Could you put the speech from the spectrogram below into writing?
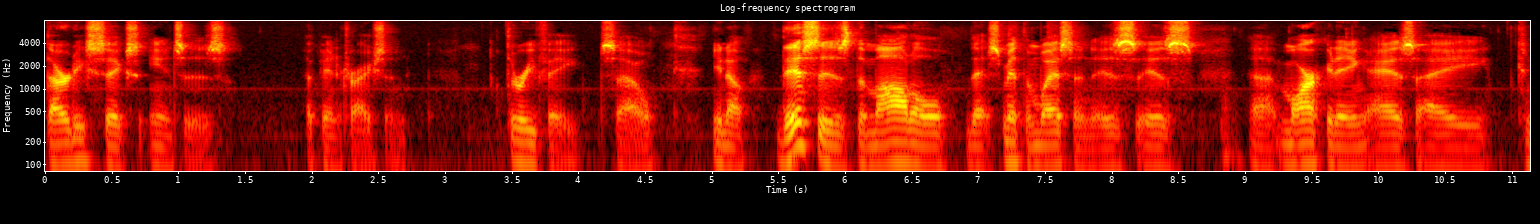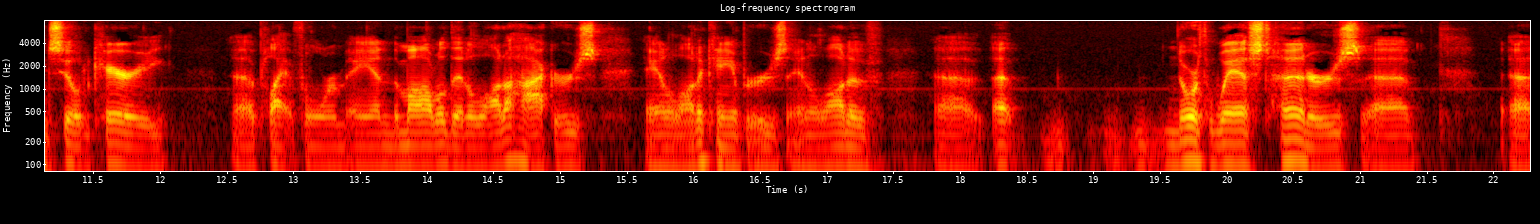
36 inches of penetration, three feet. So, you know, this is the model that Smith & Wesson is, is uh, marketing as a concealed carry uh, platform and the model that a lot of hikers and a lot of campers and a lot of uh, Northwest hunters uh, uh,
